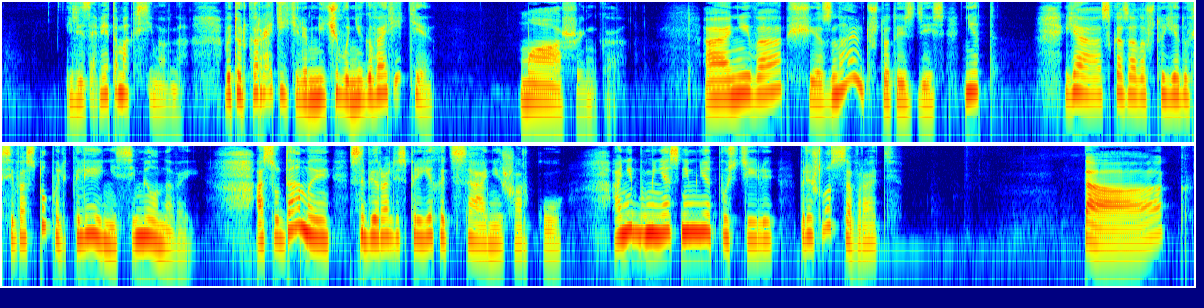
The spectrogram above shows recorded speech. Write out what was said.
— Елизавета Максимовна, вы только родителям ничего не говорите? — Машенька, а они вообще знают, что ты здесь? Нет. Я сказала, что еду в Севастополь к Лене Семеновой. А сюда мы собирались приехать с Аней Шарко. Они бы меня с ним не отпустили. Пришлось соврать. Так,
